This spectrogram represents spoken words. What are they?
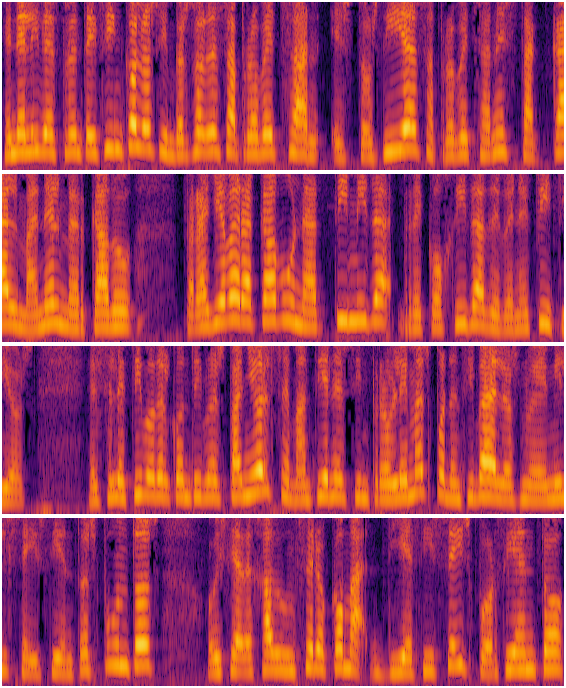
En el IBEX 35 los inversores aprovechan estos días, aprovechan esta calma en el mercado para llevar a cabo una tímida recogida de beneficios. El selectivo del continuo español se mantiene sin problemas por encima de los 9.600 puntos. Hoy se ha dejado un 0,16%,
